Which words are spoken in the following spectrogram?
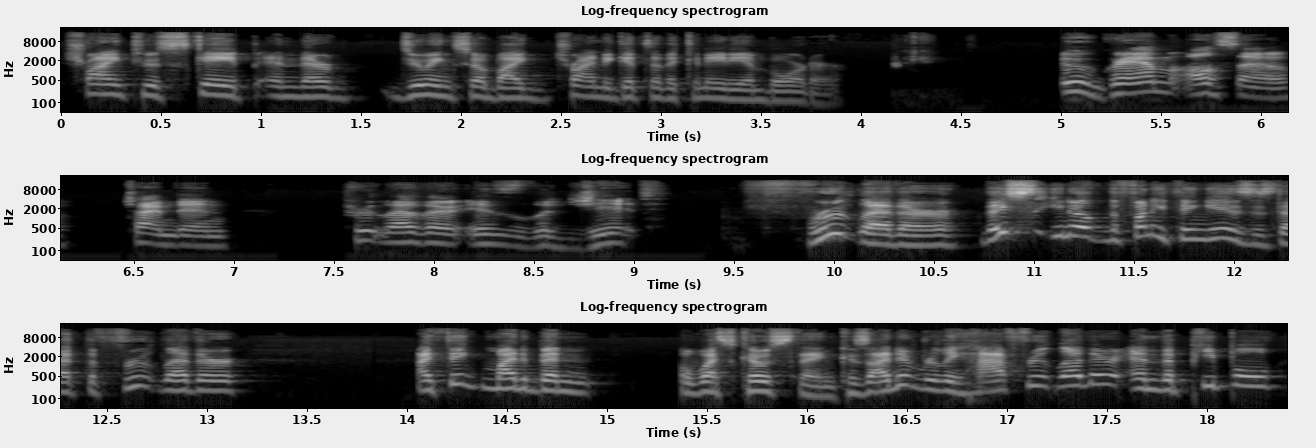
trying to escape, and they're doing so by trying to get to the Canadian border. Ooh, Graham also chimed in. Fruit leather is legit. Fruit leather. They, you know, the funny thing is, is that the fruit leather, I think, might have been a West Coast thing because I didn't really have fruit leather, and the people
